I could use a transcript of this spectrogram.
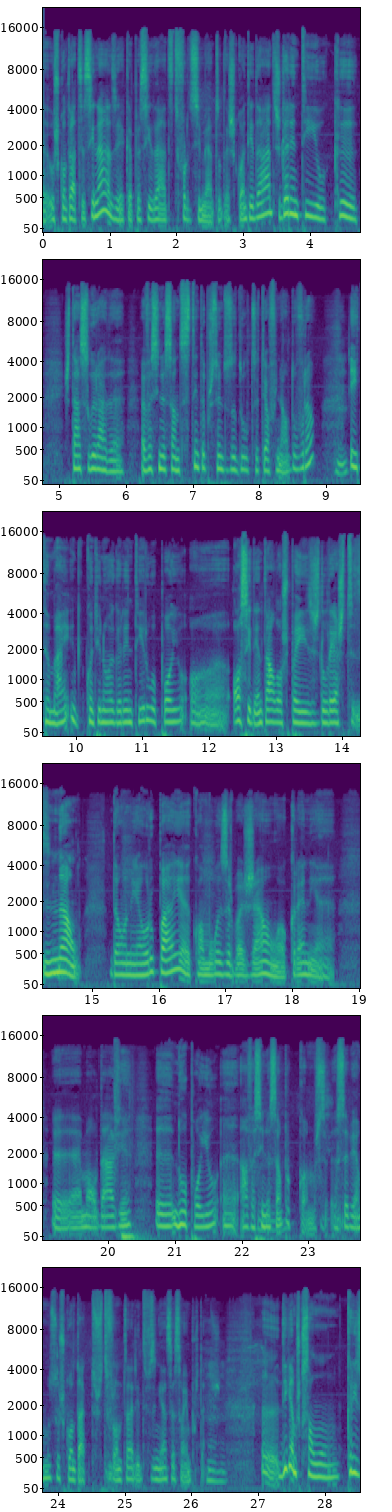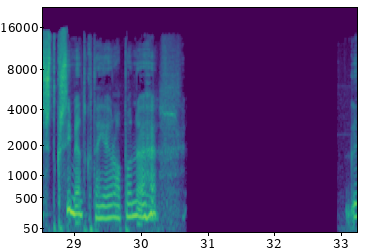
os contratos assinados e a capacidade de fornecimento das quantidades. Garantiu que está assegurada a vacinação de 70% dos adultos até ao final do verão Hum. E também continua a garantir o apoio ocidental aos países de leste, Sim. não da União Europeia, como o Azerbaijão, a Ucrânia, eh, a Moldávia, eh, no apoio eh, à vacinação, uhum. porque, como sabemos, os contactos de fronteira e de vizinhança são importantes. Uhum. Digamos que são crises de crescimento que tem a Europa na,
